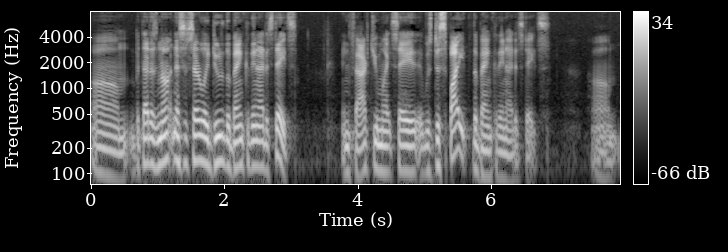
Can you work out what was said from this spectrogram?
Um, but that is not necessarily due to the Bank of the United States. In fact, you might say it was despite the Bank of the United States. Um,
